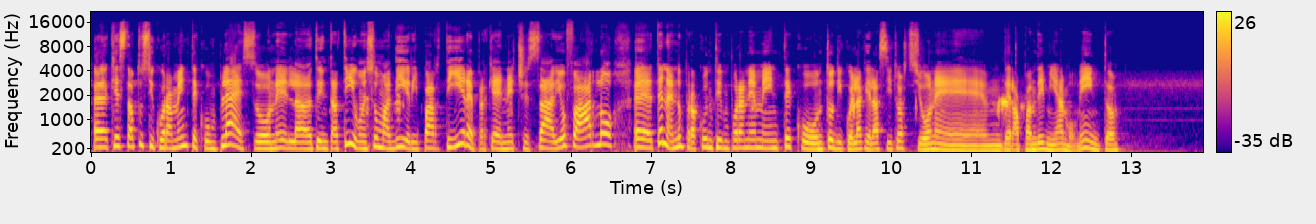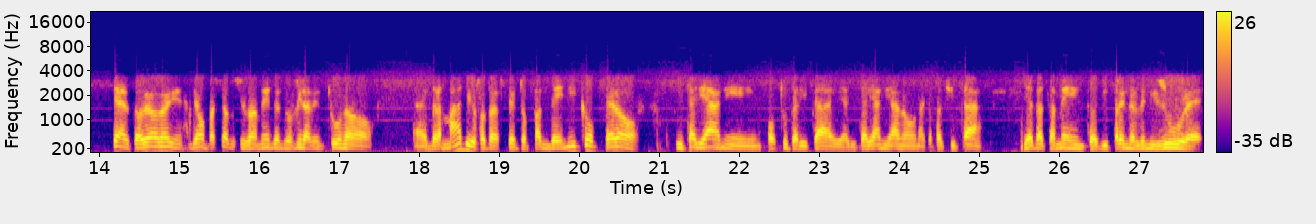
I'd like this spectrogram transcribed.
eh, che è stato sicuramente complesso nel tentativo insomma di ripartire perché è necessario farlo, eh, tenendo però contemporaneamente conto di quella che è la situazione mm, della pandemia al momento. Certo, abbiamo passato sicuramente il 2021 eh, drammatico sotto l'aspetto pandemico, però gli italiani, un po' tutta l'Italia, gli italiani hanno una capacità di adattamento, di prendere le misure,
